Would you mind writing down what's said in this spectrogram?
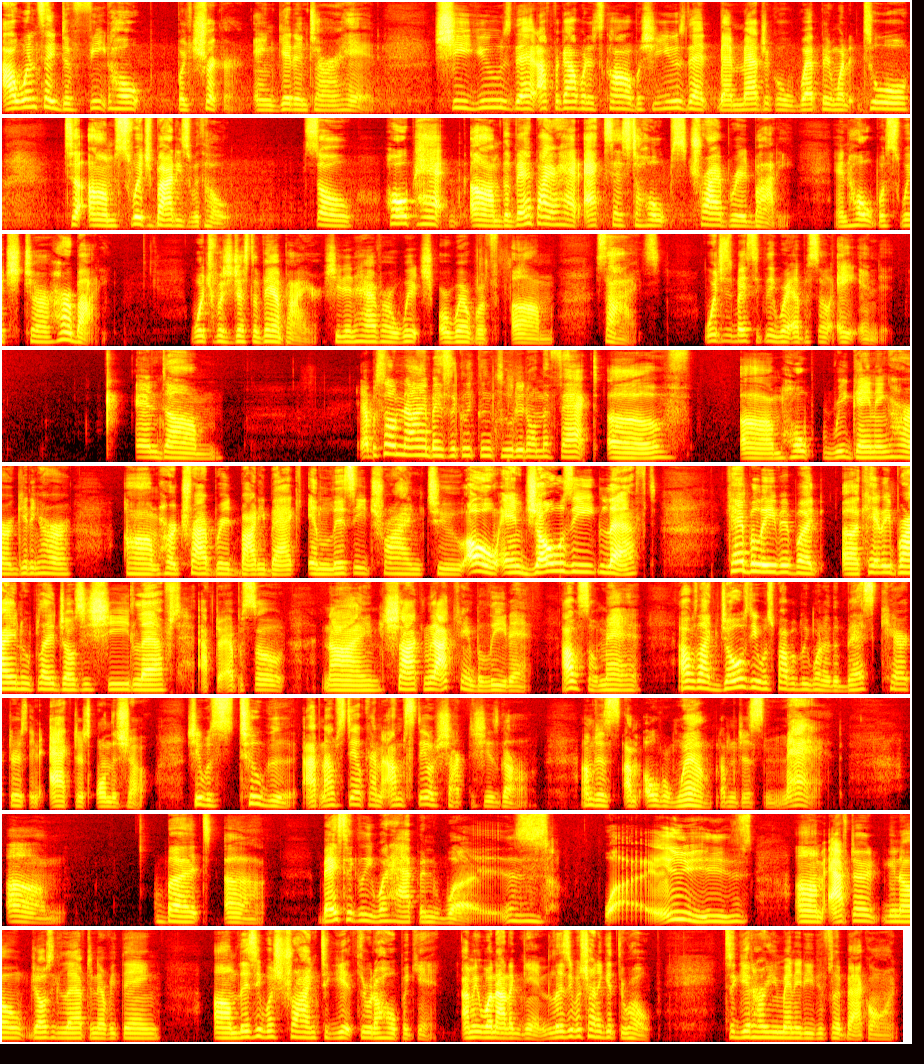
I wouldn't say defeat Hope, but trick her and get into her head. She used that, I forgot what it's called, but she used that, that magical weapon, what tool to um switch bodies with Hope. So Hope had um, the vampire had access to Hope's tribrid body, and Hope was switched to her body, which was just a vampire. She didn't have her witch or werewolf um sides, which is basically where episode eight ended. And um, episode nine basically concluded on the fact of um Hope regaining her, getting her um her tribrid body back and Lizzie trying to oh and Josie left. Can't believe it, but uh Kaylee Bryant who played Josie, she left after episode nine. Shockingly, I can't believe that. I was so mad. I was like, Josie was probably one of the best characters and actors on the show. She was too good. I'm, I'm still kind of, I'm still shocked that she's gone. I'm just, I'm overwhelmed. I'm just mad. Um, but uh, basically what happened was was um after you know josie left and everything um lizzie was trying to get through to hope again i mean well not again lizzie was trying to get through hope to get her humanity to flip back on.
